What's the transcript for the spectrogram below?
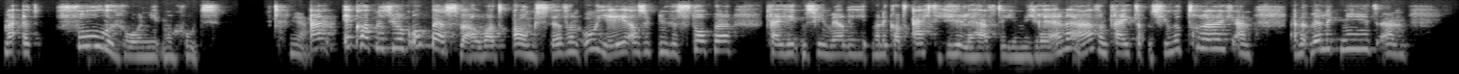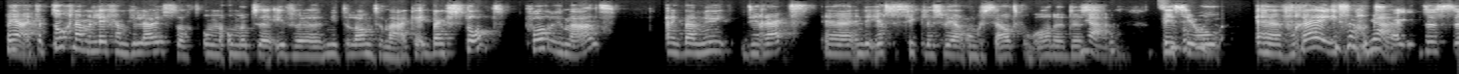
maar het voelde gewoon niet meer goed. Ja. En ik had natuurlijk ook best wel wat angsten van, oh jee, als ik nu ga stoppen, krijg ik misschien weer die, want ik had echt hele heftige migraine, hè, van krijg ik dat misschien weer terug en, en dat wil ik niet. En, maar ja, ik heb toch naar mijn lichaam geluisterd om, om het eh, even niet te lang te maken. Ik ben gestopt vorige maand en ik ben nu direct uh, in de eerste cyclus weer ongesteld geworden. Dus ja, PCO uh, eh, vrij, zou ik ja. zeggen. Dus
